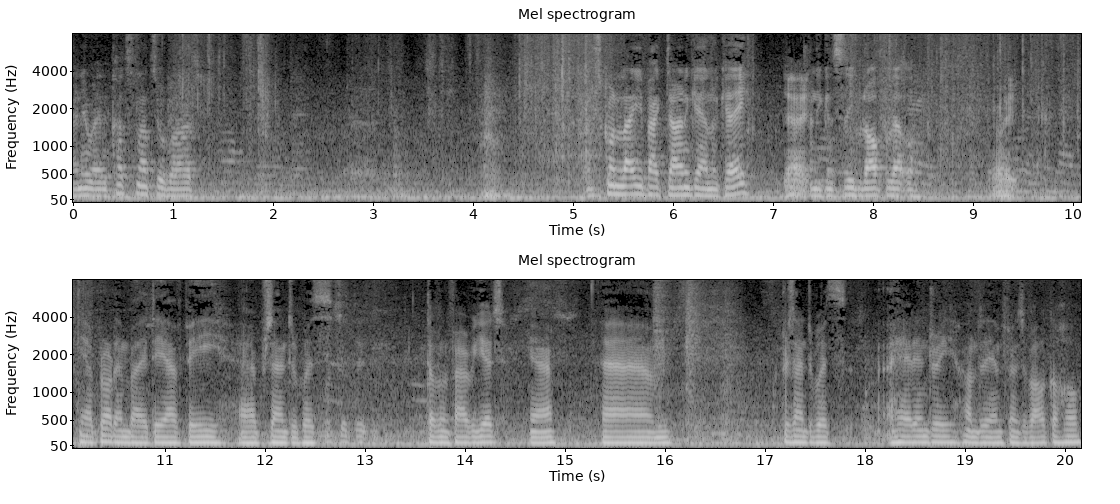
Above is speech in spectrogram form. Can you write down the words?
Anyway, the cut's not too bad. I'm just going to lay you back down again, okay? Yeah. And you can sleep it off a little. Right. Yeah, brought in by DFB, uh, presented with Dublin Fire Brigade. Yeah, um, presented with a head injury under the influence of alcohol.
